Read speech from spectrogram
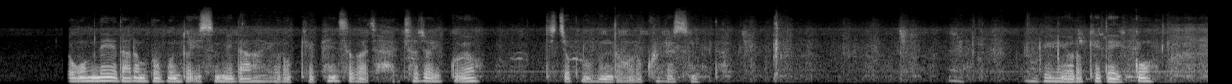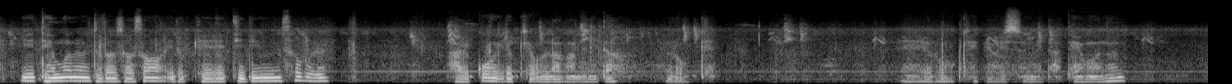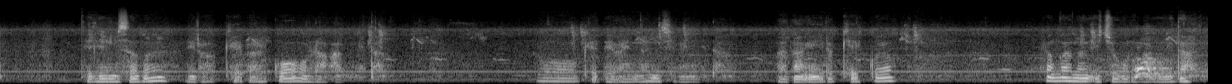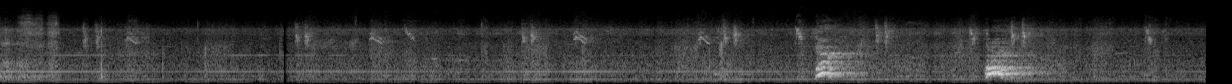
조금 내 다른 부분도 있습니다. 이렇게 펜스가 잘 쳐져 있고요. 뒤쪽 부분도 그렇고 그렇습니다. 네, 여기 이렇게 돼 있고 이 대문을 들어서서 이렇게 디딤석을 밟고 이렇게 올라갑니다. 이렇게 네, 이렇게 되어 있습니다. 대문은 디딤석을 이렇게 밟고 올라갑니다. 이렇게 되어 있는 집입니다. 마당이 이렇게 있고요. 현관은 이쪽으로 갑니다.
